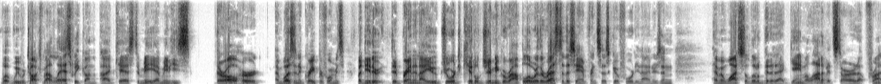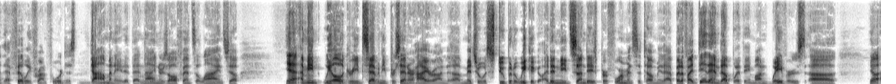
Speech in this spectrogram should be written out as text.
what we were talking about last week on the podcast. To me, I mean, he's they're all hurt and wasn't a great performance, but neither did Brandon Aiyuk, George Kittle, Jimmy Garoppolo, or the rest of the San Francisco 49ers. And having watched a little bit of that game, a lot of it started up front. That Philly front four just dominated that Niners offensive line. So yeah, I mean, we all agreed 70% or higher on uh, Mitchell was stupid a week ago. I didn't need Sunday's performance to tell me that. But if I did end up with him on waivers, uh, you know,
